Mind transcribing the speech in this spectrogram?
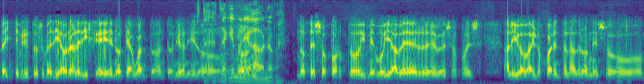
20 minutos o media hora le dije, no te aguanto, Antonioni, no, hasta, aquí hemos llegado, ¿no? No te soporto y me voy a ver, eh, eso pues, Alibaba y los 40 ladrones o,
